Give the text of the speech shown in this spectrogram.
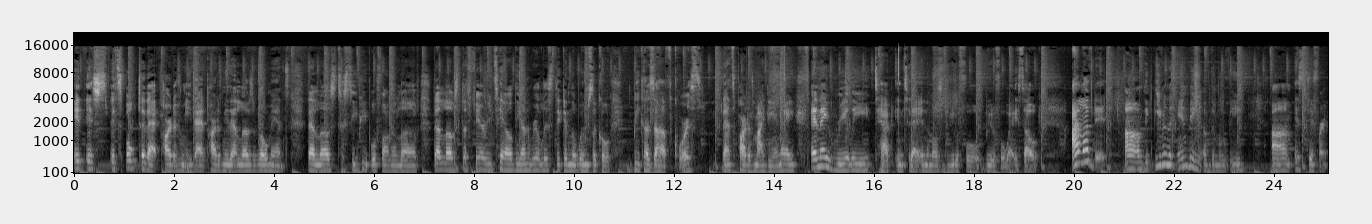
it it it spoke to that part of me that part of me that loves romance that loves to see people fall in love that loves the fairy tale the unrealistic and the whimsical. Because uh, of course that's part of my DNA and they really tapped into that in the most beautiful beautiful way. So I loved it. Um the even the ending of the movie um, is different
